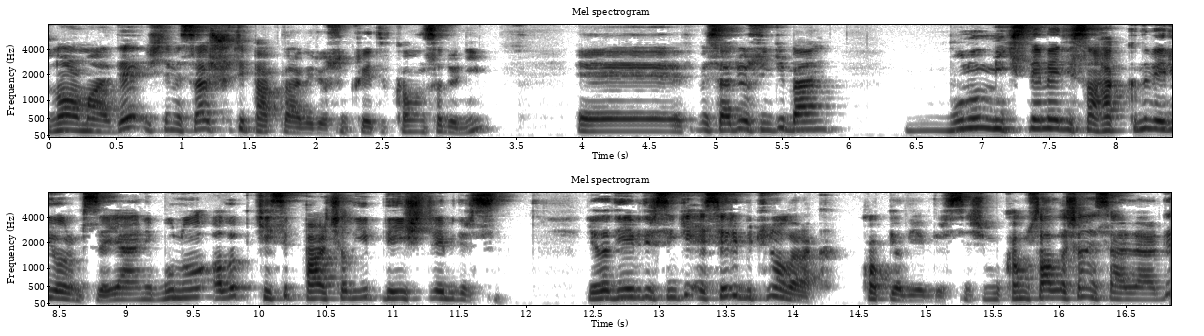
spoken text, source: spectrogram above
Normalde işte mesela şu tip haklar veriyorsun Creative Commons'a döneyim. Ee, mesela diyorsun ki ben bunu mixleme lisan hakkını veriyorum size. Yani bunu alıp kesip parçalayıp değiştirebilirsin. Ya da diyebilirsin ki eseri bütün olarak kopyalayabilirsin. Şimdi bu kamusallaşan eserlerde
